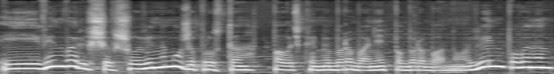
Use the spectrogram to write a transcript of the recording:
І він вирішив, що він не може просто паличками барабанять по барабану. Він повинен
